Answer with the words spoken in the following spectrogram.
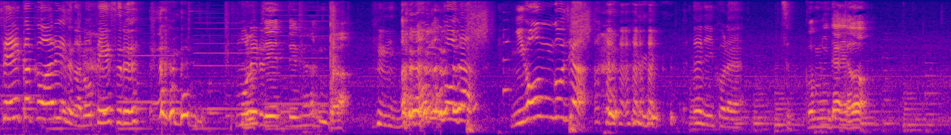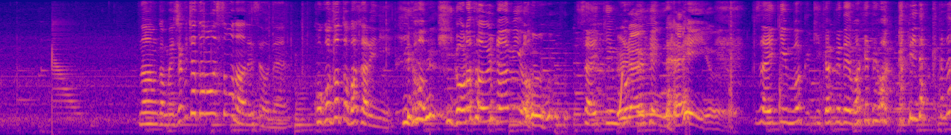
性格悪いのが露呈する。漏れる。露呈ってなんだ？日本語だ。日本語じゃ。何これ？ツッコミだよなんかめちゃくちゃ楽しそうなんですよね。ここぞとばかりに日ご 日頃の恨みを。最近僕恨みないよ。最近僕企画で負けてばっかりだから。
